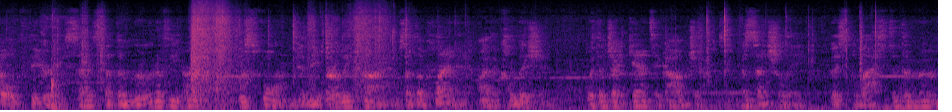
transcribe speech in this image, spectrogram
The old theory says that the moon of the Earth was formed in the early times of the planet by the collision with a gigantic object. Essentially, this blasted the moon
